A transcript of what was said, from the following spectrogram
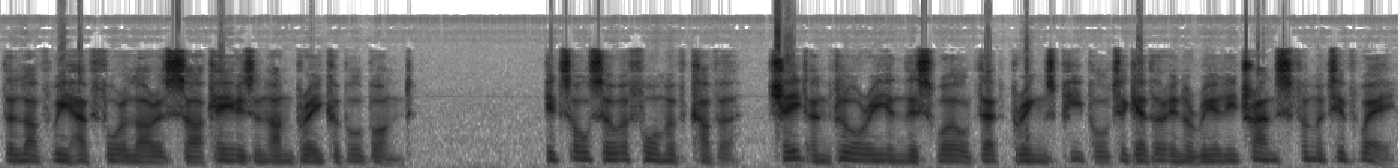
the love we have for Allah as sake is an unbreakable bond. It's also a form of cover, shade and glory in this world that brings people together in a really transformative way.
